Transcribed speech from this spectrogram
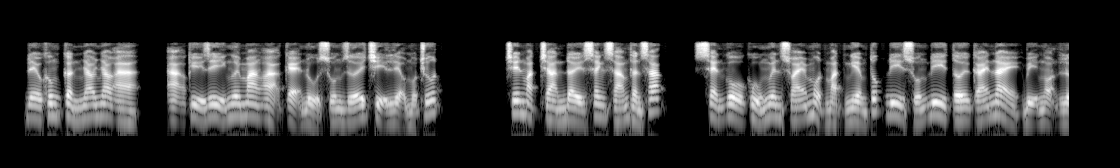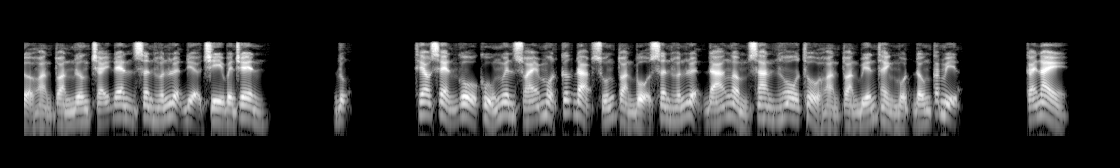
đều không cần nhau nhau à, ạ kỳ gì ngươi mang ạ kẻ nủ xuống dưới trị liệu một chút. Trên mặt tràn đầy xanh xám thần sắc, sen gỗ củ nguyên xoáy một mặt nghiêm túc đi xuống đi tới cái này bị ngọn lửa hoàn toàn nướng cháy đen sân huấn luyện địa chi bên trên Đụng. theo sen gỗ củ nguyên xoáy một cước đạp xuống toàn bộ sân huấn luyện đá ngầm san hô thổ hoàn toàn biến thành một đống cát mịn cái này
